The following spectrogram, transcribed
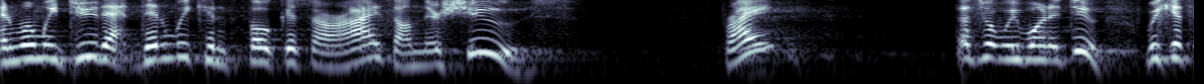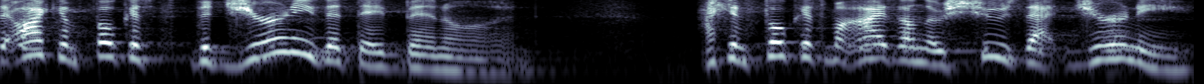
And when we do that, then we can focus our eyes on their shoes, right? That's what we want to do. We can say, oh, I can focus the journey that they've been on. I can focus my eyes on those shoes, that journey.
